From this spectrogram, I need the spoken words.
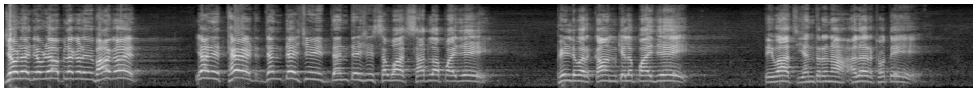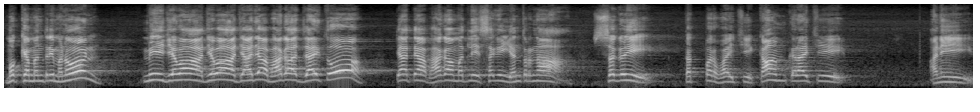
जेवढे जेवढे आपल्याकडे विभाग आहेत याने थेट जनतेशी जनतेशी संवाद साधला पाहिजे. फील्डवर काम केलं पाहिजे. तेव्हाच यंत्रणा अलर्ट होते. मुख्यमंत्री म्हणून मी जेव्हा जेव्हा ज्या ज्या भागात जायचो त्या त्या भागामधली सगळी यंत्रणा सगळी तत्पर व्हायची काम करायची. आणि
